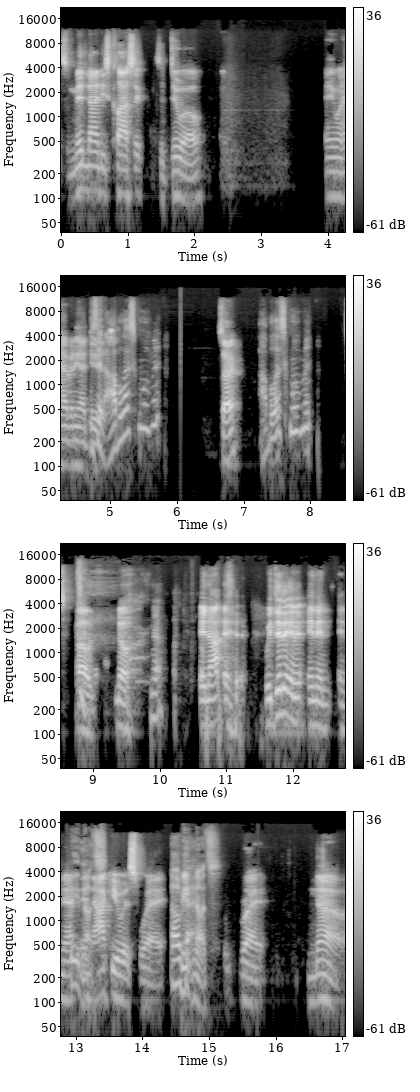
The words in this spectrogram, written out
it's a mid '90s classic. It's a duo. Anyone have any ideas? Is it obelisk movement? Sorry. Obelisk movement? Oh no, No. And I, we did it in, in an, in an innocuous way, Okay. Beatnuts. right? No,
